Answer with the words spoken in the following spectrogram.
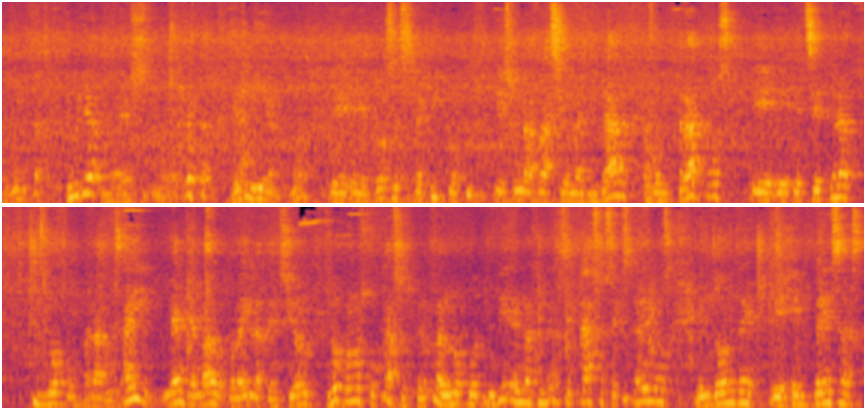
pregunta. ¿Tuya? No es, es mía. ¿no? Eh, eh, entonces, repito, es una racionalidad, contratos, etcétera, no comparables. Ahí me han llamado por ahí la atención, no conozco casos, pero claro, no pudiera imaginarse casos extremos en donde eh, empresas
